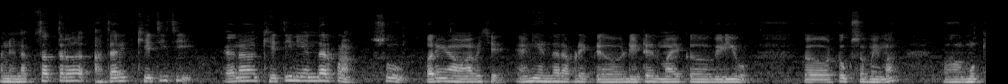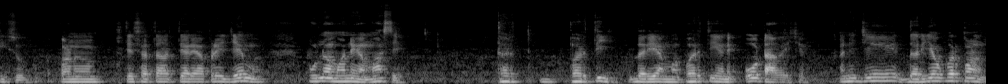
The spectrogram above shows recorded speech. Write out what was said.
અને નક્ષત્ર આધારિત ખેતીથી એના ખેતીની અંદર પણ શું પરિણામ આવે છે, એની અંદર આપણે એક ડિટેલમાં એક વીડિયો ટૂંક સમયમાં મૂકીશું. પણ તે છતાં અત્યારે આપણે જેમ પૂનમ અને અમાસે ધર, ભરતી, દરિયામાં ભરતી અને ઓટ આવે છે અને જે દરિયા ઉપર પણ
